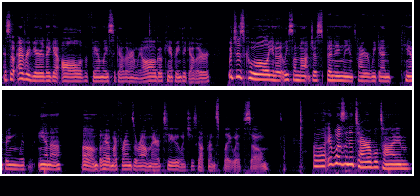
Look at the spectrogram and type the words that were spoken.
and so every year they get all of the families together, and we all go camping together, which is cool. You know, at least I'm not just spending the entire weekend camping with Anna, um, but I have my friends around there too, and she's got friends to play with, so. Uh, it wasn't a terrible time.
